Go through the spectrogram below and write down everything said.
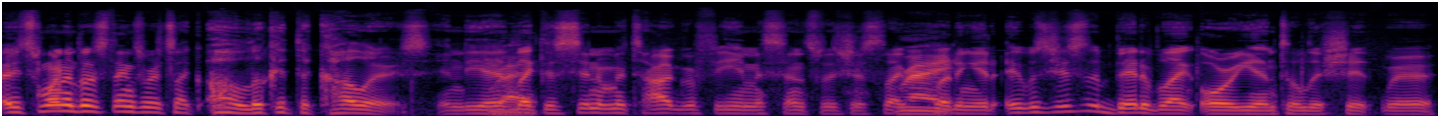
It's one of those things where it's like, oh, look at the colors, and the Right. like the cinematography in a sense was just like Right. putting it. It was just a bit of like Orientalist shit where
